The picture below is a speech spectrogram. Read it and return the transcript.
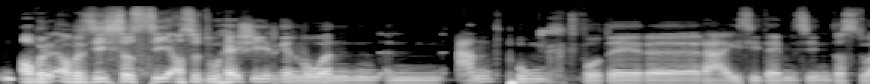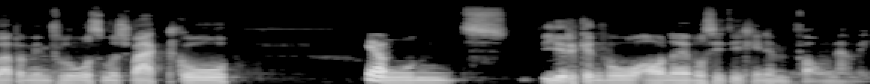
Aber, aber es ist so, also du hast irgendwo einen, einen Endpunkt von der Reise in dem Sinn, dass du eben mit dem Floß musst weggehen ja. und irgendwo an, wo sie dich in Empfang nehmen.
